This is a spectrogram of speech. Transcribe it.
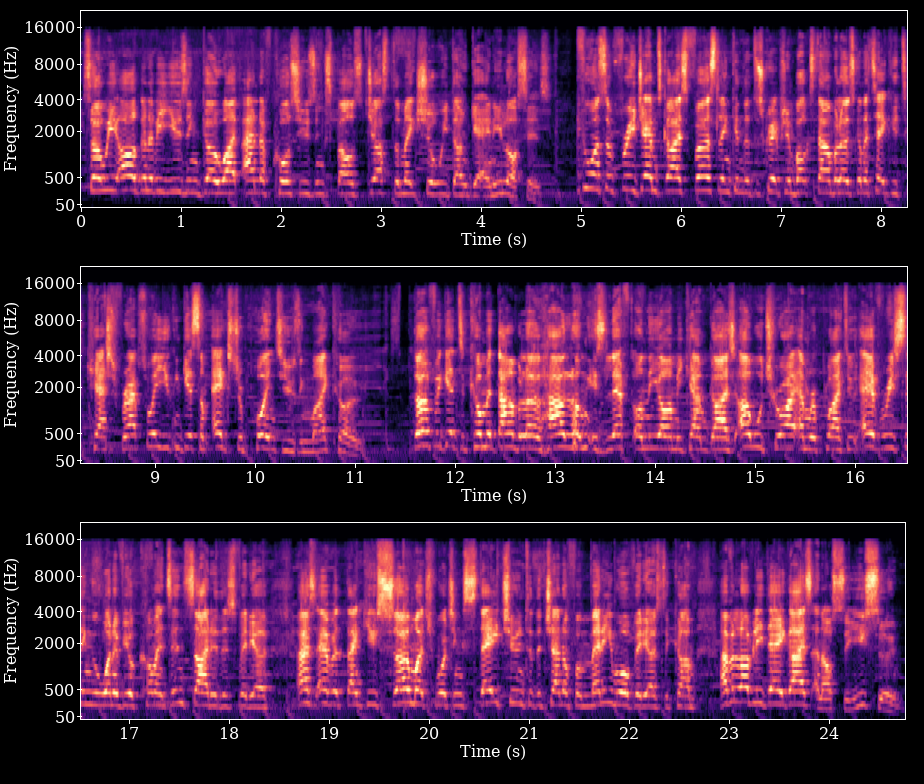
So we are going to be using Go Wipe and of course using spells just to make sure we don't get any losses. If you want some free gems, guys, first link in the description box down below is going to take you to CashForApps, where you can get some extra points using my code. Don't forget to comment down below how long is left on the army camp, guys. I will try and reply to every single one of your comments inside of this video. As ever, thank you so much for watching. Stay tuned to the channel for many more videos to come. Have a lovely day, guys, and I'll see you soon.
